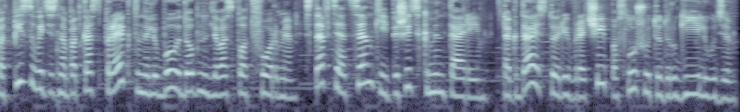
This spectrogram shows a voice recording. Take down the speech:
Подписывайтесь на подкаст проекта на любой удобной для вас платформе. Ставьте оценки и пишите комментарии. Тогда истории врачей послушают и другие люди.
